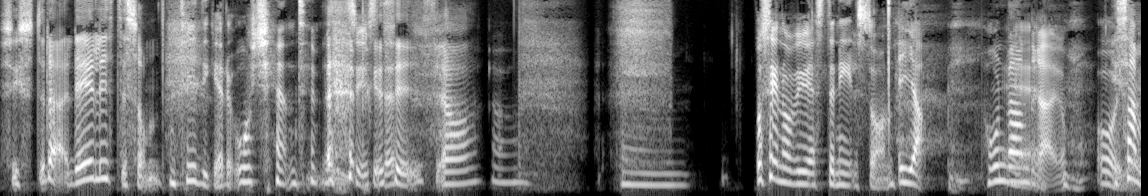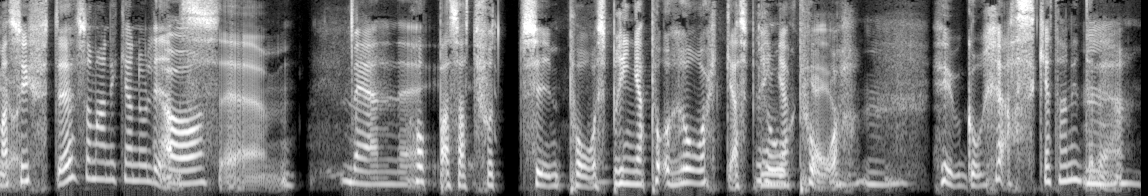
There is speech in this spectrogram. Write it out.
syster där. Det är lite som... En tidigare okänd syster. Precis, ja. Um, och sen har vi ju Ester Nilsson. Ja, hon vandrar eh, oj, i samma oj, oj. syfte som Annika Norlins. Ja, eh, men, eh, hoppas att få syn på, springa på, råka springa råka, på. Ja. Mm. Hugo Rask, heter han inte mm. det?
